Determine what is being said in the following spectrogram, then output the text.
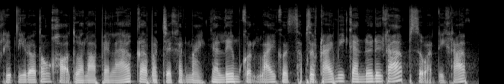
คลิปนี้เราต้องขอตัวลาไปแล้ว กลับมาเจอกันใหม่อย่าลืมกดไลค์กด subscribe มีกันด้วยนะครับ สวัสดีครับ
